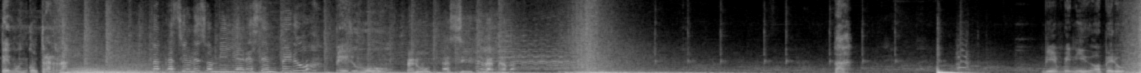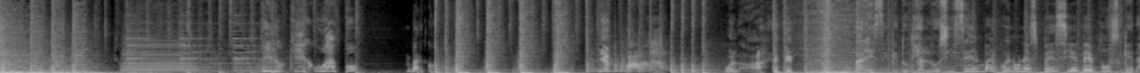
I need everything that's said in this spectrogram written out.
Debo encontrarla. ¿Vacaciones familiares en Perú? Perú. ¿Perú? ¿Así de la nada? Ah, Bienvenido a Perú. Pero qué guapo. Barco. ¡Yepa! Hola. Parece que tu tía Lucy se embarcó en una especie de búsqueda.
